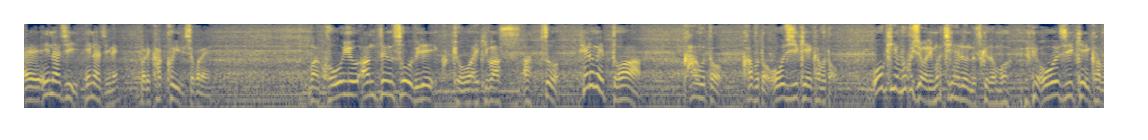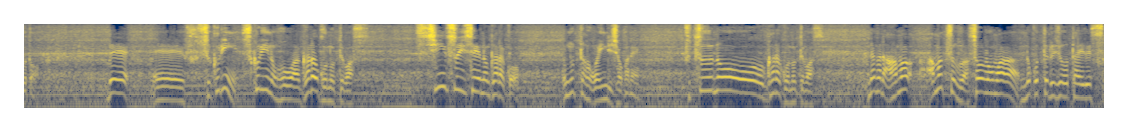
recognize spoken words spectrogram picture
えー、エナジー、エナジーね。これかっこいいでしょ、これ。まあ、こういう安全装備で今日は行きます。あ、そう、ヘルメットは、カブト、カブト、OGK カブト。OK 牧場に間違えるんですけども、OGK カブト。で、えー、スクリーン、スクリーンの方はガラコ塗ってます。浸水性のガラコ、塗った方がいいんでしょうかね。普通のガラコ塗ってます。だから雨雨粒はそのまま残ってる状態です。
